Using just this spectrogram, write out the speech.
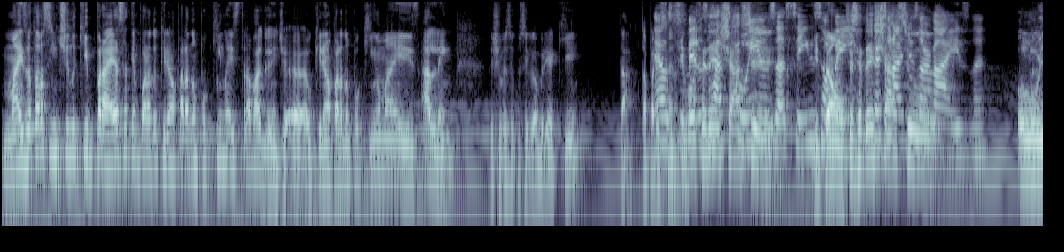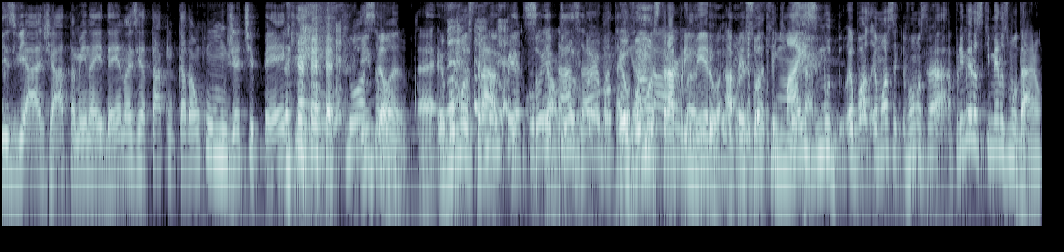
Mas eu tava sentindo que pra essa temporada eu queria uma parada um pouquinho mais extravagante. é, Eu queria uma parada um pouquinho mais além. Deixa eu ver se eu consigo abrir aqui. Tá, tá É, aparecendo. os primeiros você deixasse- rascunhos, assim, Então, são bem se você deixasse personagens o- normais, né? O Luiz viajar também na ideia, nós ia estar com cada um com um jetpack. Nossa, então, mano. é, eu vou mostrar. Não Não, tudo. as armas, tá Eu vou mostrar Arma. primeiro a pessoa que mais mudou. Eu, posso, eu, mostro, eu vou mostrar primeiro os que menos mudaram.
